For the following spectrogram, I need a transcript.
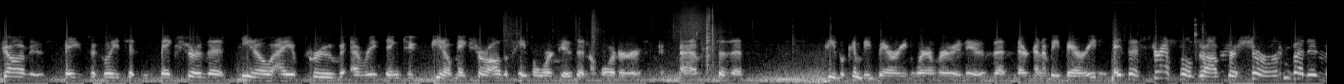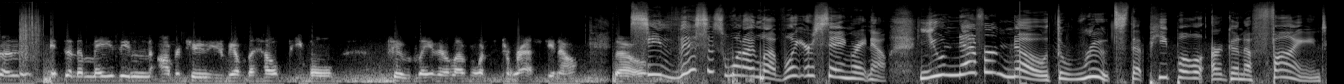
job is basically to make sure that, you know, I approve everything to, you know, make sure all the paperwork is in order um, so that people can be buried wherever it is that they're going to be buried. It's a stressful job for sure, but it's a it's an amazing opportunity to be able to help people to lay their loved ones to rest. You know, so See, this is what I love, what you're saying right now. You never know the roots that people are going to find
